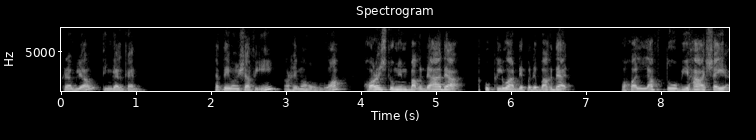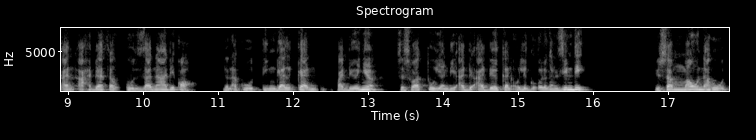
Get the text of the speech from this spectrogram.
kerana beliau tinggalkan. Kata Imam Syafi'i rahimahullah kharajtu min Baghdad aku keluar daripada Baghdad. Wa khallaftu biha syai'an ahdathahu zanadiqah dan aku tinggalkan padanya sesuatu yang diada-adakan oleh golongan zindik. Yusammaunahu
